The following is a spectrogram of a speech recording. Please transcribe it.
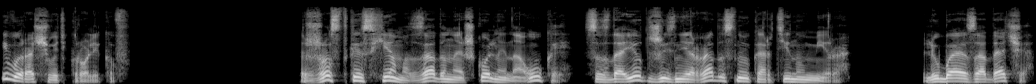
и выращивать кроликов. Жесткая схема, заданная школьной наукой, создает жизнерадостную картину мира. Любая задача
